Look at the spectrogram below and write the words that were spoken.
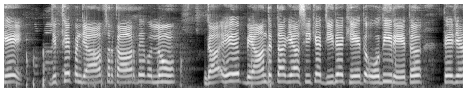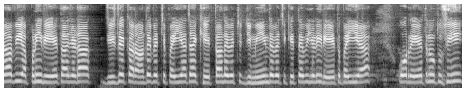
ਕਿ ਜਿੱਥੇ ਪੰਜਾਬ ਸਰਕਾਰ ਦੇ ਵੱਲੋਂ ਗਾ- ਇਹ ਬਿਆਨ ਦਿੱਤਾ ਗਿਆ ਸੀ ਕਿ ਜਿਹਦੇ ਖੇਤ ਉਹਦੀ ਰੇਤ ਤੇ ਜਿਹੜਾ ਵੀ ਆਪਣੀ ਰੇਤ ਆ, ਜਿਹੜਾ ਜਿਸ ਦੇ ਘਰਾਂ ਦੇ ਵਿੱਚ ਪਈ ਆ, ਚਾਹੇ ਖੇਤਾਂ ਦੇ ਵਿੱਚ, ਜ਼ਮੀਨ ਦੇ ਵਿੱਚ, ਕਿਤੇ ਵੀ ਜਿਹੜੀ ਰੇਤ ਪਈ ਆ, ਉਹ ਰੇਤ ਨੂੰ ਤੁਸੀਂ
